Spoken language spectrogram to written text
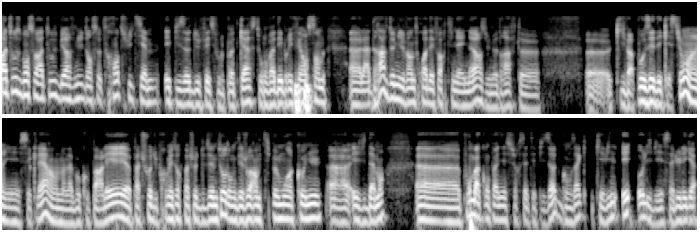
Bonjour à tous, bonsoir à tous, bienvenue dans ce 38e épisode du Faceful Podcast où on va débriefer ensemble euh, la draft 2023 des 49ers, une draft euh, euh, qui va poser des questions, hein, c'est clair, on en a beaucoup parlé, pas de choix du premier tour, pas de choix du deuxième tour, donc des joueurs un petit peu moins connus évidemment. pour m'accompagner sur cet épisode, Gonzague, Kevin et Olivier. Salut les gars.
